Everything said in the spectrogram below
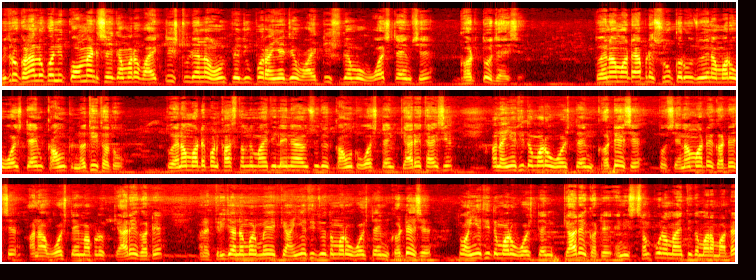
મિત્રો, ઘણા લોકોની કોમેન્ટ છે કે અમારા વાયટી સ્ટુડિયોના હોમ પેજ ઉપર અહીંયા જે વાયટી સ્ટુડિયોમાં વોચ ટાઈમ છે, ઘટતો જાય છે. તો એના માટે આપણે શું કરવું જોઈએ અને અમારો વોચ ટાઈમ કાઉન્ટ નથી થતો? તો એના માટે પણ ખાસ તમને માહિતી લઈને આવ્યો છું કે કાઉન્ટ વોચ ટાઈમ ક્યારે થાય છે? અને અહીંયાથી તમારો વોચ ટાઈમ ઘટે છે, તો શેના માટે ઘટે છે? અને આ વોચ ટાઈમ આપણો ક્યારે ઘટે? અને ત્રીજા નંબર મેં કે અહીંયાથી જો તમારો વોચ ટાઈમ ઘટે છે તો અહીંયાથી તમારો વોચ ટાઈમ ક્યારે ઘટે એની સંપૂર્ણ માહિતી તમારા માટે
